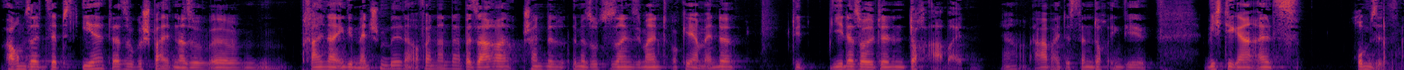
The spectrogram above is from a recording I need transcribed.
warum seid selbst ihr da so gespalten? Also äh, prallen da irgendwie Menschenbilder aufeinander? Bei Sarah scheint mir immer so zu sein, sie meint, okay, am Ende, die, jeder sollte dann doch arbeiten. Ja, und Arbeit ist dann doch irgendwie wichtiger als rumsitzen?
